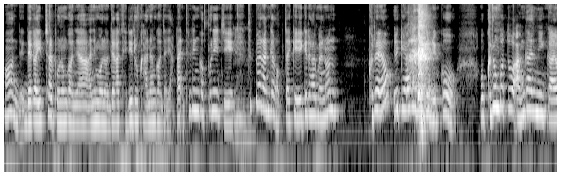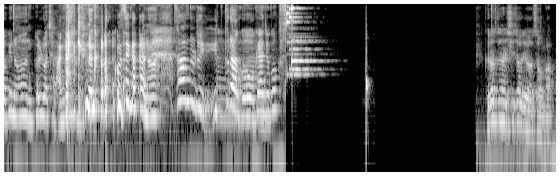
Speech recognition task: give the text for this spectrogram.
어 내- 내가 입찰 보는 거냐 아니면은 내가 대리로 가는 거냐 약간 틀린 것 뿐이지 특별한 게 없다 이렇게 얘기를 하면은 그래요? 이렇게 하시는 분들 있고 어, 그런 것도 안 가니까 여기는 별로 잘 안 가르치는 거라고 생각하는 사람들도 있더라고. 그래가지고 그러던 시절이어서 막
